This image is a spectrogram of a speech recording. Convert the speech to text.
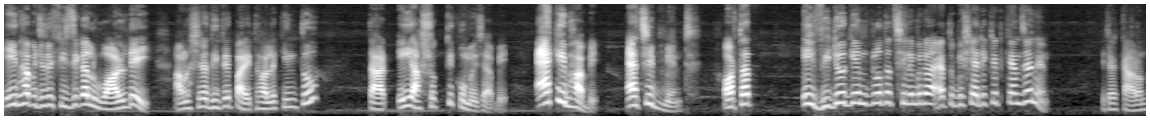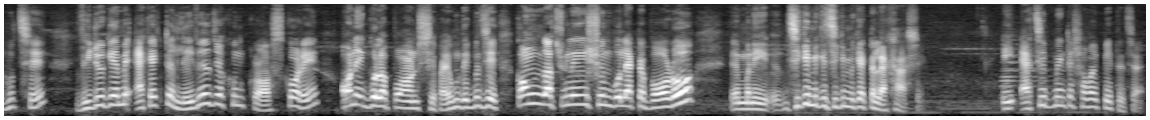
এইভাবে যদি ফিজিক্যাল ওয়ার্ল্ডেই আমরা সেটা দিতে পারি, তাহলে কিন্তু তার এই আসক্তি কমে যাবে। একইভাবে অ্যাচিভমেন্ট অর্থাৎ এই ভিডিও গেমগুলোতে ছেলেমেয়েরা এত বেশি অ্যাডিক্টেড কেন জানেন? এটার কারণ হচ্ছে ভিডিও গেমে এক একটা লেভেল যখন ক্রস করে, অনেকগুলো পয়েন্ট সে পায়। এবং দেখবেন যে কংগ্রাচুলেশন বলে একটা বড় মানে ঝিকিমিকি ঝিকিমিকি একটা লেখা আসে। এই অ্যাচিভমেন্টটা সবাই পেতে চায়।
